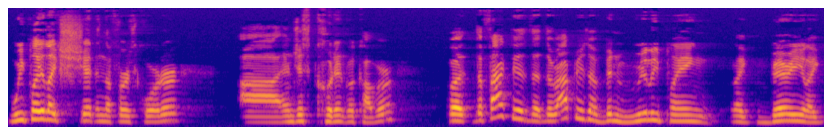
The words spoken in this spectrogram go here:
We played like shit in the first quarter, uh, and just couldn't recover. But the fact is that the Raptors have been really playing like very like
